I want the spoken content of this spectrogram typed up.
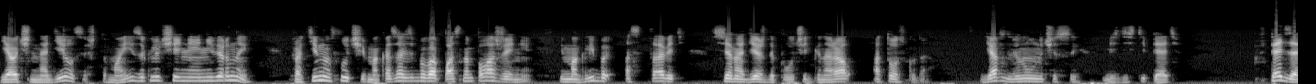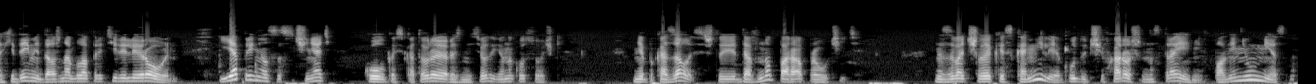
Я очень надеялся, что мои заключения не верны. В противном случае мы оказались бы в опасном положении и могли бы оставить все надежды получить гонорар от Оскуда. Я взглянул на часы. Без десяти пять. В пять за орхидеями должна была прийти Лили Роуэн, и я принялся сочинять колкость, которая разнесет ее на кусочки. Мне показалось, что ей давно пора проучить. Называть человека эскамилия, будучи в хорошем настроении, вполне неуместно.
